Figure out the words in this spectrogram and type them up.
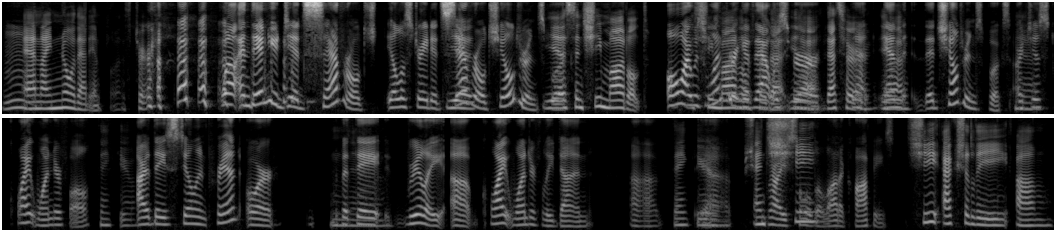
Mm. And I know that influenced her. well? And then you did several ch- illustrated Yes. several children's books. yes, and she modeled. Oh, I was She wondering if for that was that. Yeah, her. that's her. Yeah, Yeah. And the children's books are just quite wonderful. Thank you. Are they still in print or? But they really uh, quite wonderfully done. Uh, Thank you. yeah, she And probably she- sold a lot of copies. She actually um,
